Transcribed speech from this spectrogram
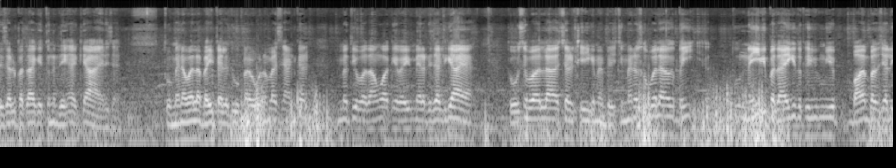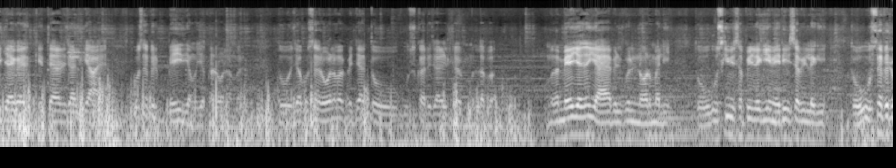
رزلٹ بتا کہ تو نے دیکھا کیا ہے رزلٹ تو میں نے بولا، بھائی پہلے تو اپنا رول نمبر سینڈ کر میں تو یہ بتاؤں گا کہ بھائی میرا رزلٹ کیا ہے۔ تو اس نے بولا، چل ٹھیک ہے، میں بھیجتی ہوں۔ میں نے اس کو بولا، بھائی نہیں بھی بتائے گی تو پھر بھی مجھے بعد میں پتہ چل ہی جائے گا کہ تیرا رزلٹ کیا ہے۔ تو اس نے پھر بھیج دیا مجھے اپنا رول نمبر تو جب اس نے رول نمبر بھیجا تو اس کا رزلٹ مطلب مطلب میرے جیسے ہی آیا بالکل نارملی تو اس کی بھی سپری لگی، میری بھی سپری لگی۔ تو اس نے پھر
